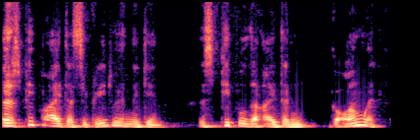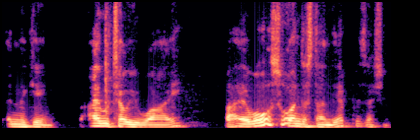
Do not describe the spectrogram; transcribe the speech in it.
there's people I disagreed with in the game. There's people that I didn't get on with in the game. I will tell you why, but I will also understand their position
